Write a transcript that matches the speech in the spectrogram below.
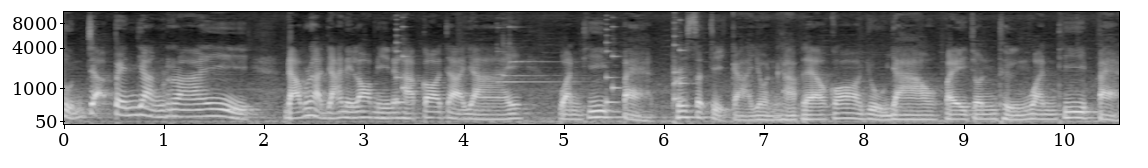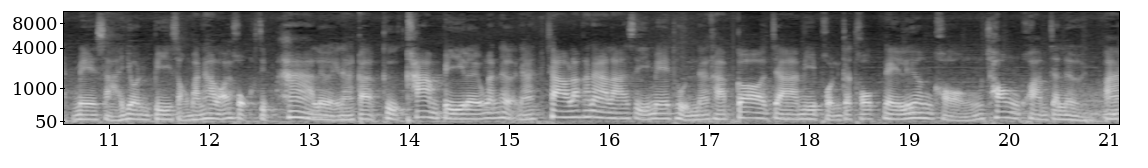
ถุนจะเป็นอย่างไร ดาวพฤหัสย้ายในรอบนี้นะครับ ก็จะย้ายวันที่ 8 พฤศจิกายนครับ แล้วก็อยู่ยาวไปจนถึงวันที่ 8 เมษายน ปี 2565 เลยนะ ก็คือข้ามปีเลยว่างั้นเถอะนะ ชาวลัคนาราศีเมถุนนะครับ ก็จะมีผลกระทบในเรื่องของช่องความเจริญ อ่า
